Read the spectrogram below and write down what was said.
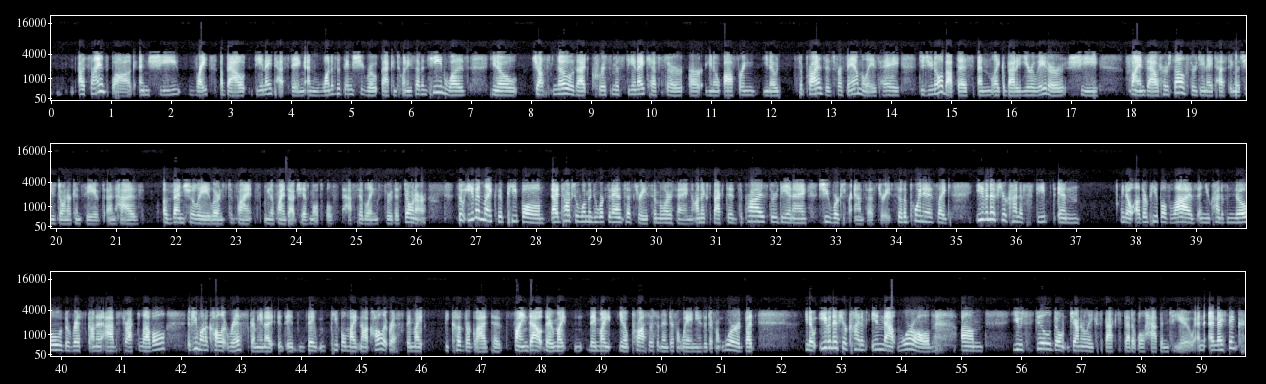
a science blog and she writes about DNA testing and one of the things she wrote back in 2017 was, you know, just know that Christmas DNA kits are are, you know, offering, you know, surprises for families. Hey, did you know about this? And like about a year later, she finds out herself through DNA testing that she's donor conceived and has eventually learns to find, you know, finds out she has multiple half siblings through this donor. So even like the people, I talked to a woman who worked at Ancestry, similar thing, unexpected surprise through DNA. She works for Ancestry. So the point is like, even if you're kind of steeped in, you know, other people's lives and you kind of know the risk on an abstract level, if you want to call it risk, I mean, it, it, they people might not call it risk. They might because they're glad to find out. They might they might you know process it in a different way and use a different word, but you know, even if you're kind of in that world. Um, you still don't generally expect that it will happen to you. And and I think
